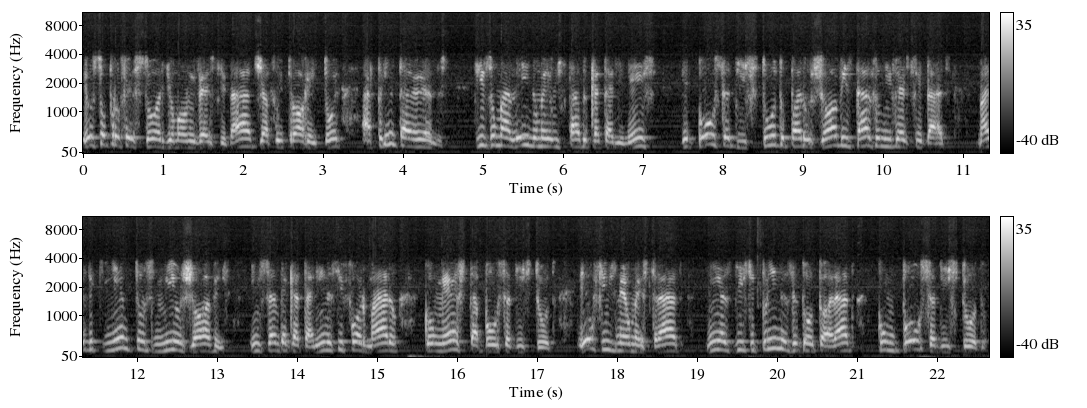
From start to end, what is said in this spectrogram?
Eu sou professor de uma universidade, já fui pró-reitor há 30 anos. Fiz uma lei no meu estado catarinense de bolsa de estudo para os jovens das universidades. Mais de 500 mil jovens em Santa Catarina se formaram com esta bolsa de estudo. Eu fiz meu mestrado, minhas disciplinas de doutorado com bolsa de estudo.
